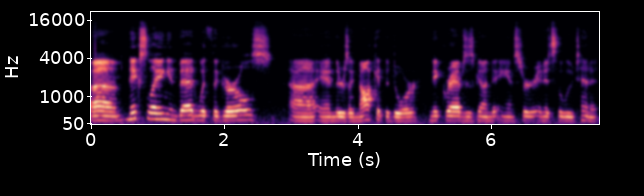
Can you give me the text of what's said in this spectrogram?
Um, Nick's laying in bed with the girls, uh, and there's a knock at the door. Nick grabs his gun to answer, and it's the lieutenant.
